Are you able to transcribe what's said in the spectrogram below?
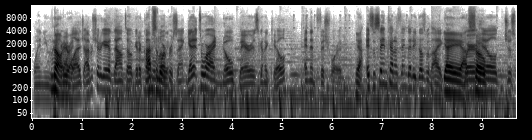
when you No, grab you're right. ledge. I'm just gonna get a down tilt, get a couple Absolutely. more percent, get it to where I know Bear is gonna kill, and then fish for it. Yeah. It's the same kind of thing that he does with Ike. Yeah, yeah, yeah. Where So- he'll just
